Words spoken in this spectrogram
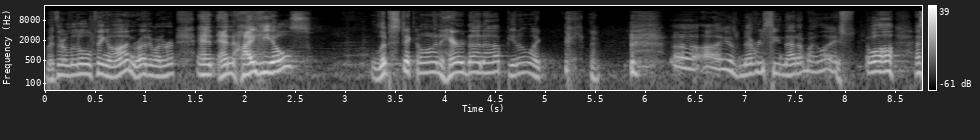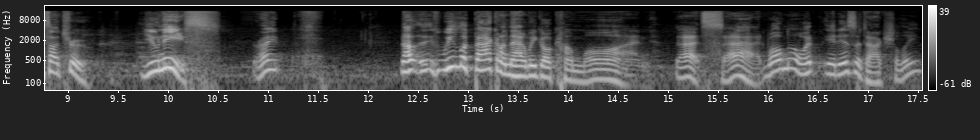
with her little thing on, right? Whatever. And, and high heels lipstick on, hair done up, you know, like, uh, I have never seen that in my life. Well, that's not true. Eunice, right? Now, we look back on that and we go, come on, that's sad. Well, no, it, it isn't actually.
